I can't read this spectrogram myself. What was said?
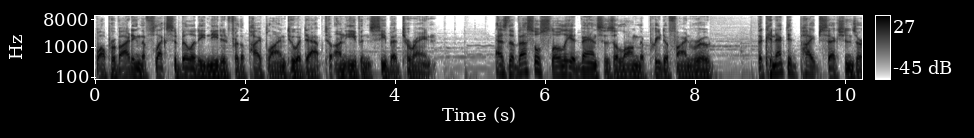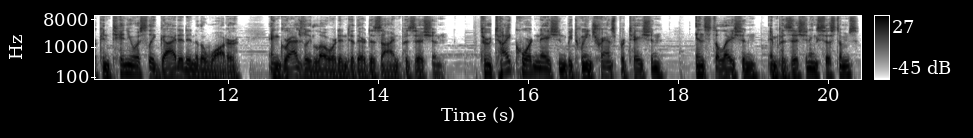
while providing the flexibility needed for the pipeline to adapt to uneven seabed terrain. As the vessel slowly advances along the predefined route, the connected pipe sections are continuously guided into the water and gradually lowered into their designed position. Through tight coordination between transportation, installation, and positioning systems,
